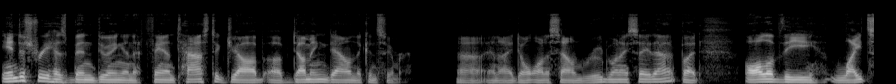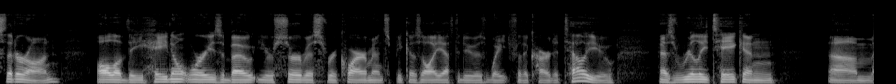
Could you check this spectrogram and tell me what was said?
industry has been doing a fantastic job of dumbing down the consumer. Uh, and I don't want to sound rude when I say that, but all of the lights that are on, all of the hey, don't worries about your service requirements because all you have to do is wait for the car to tell you, has really taken um,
